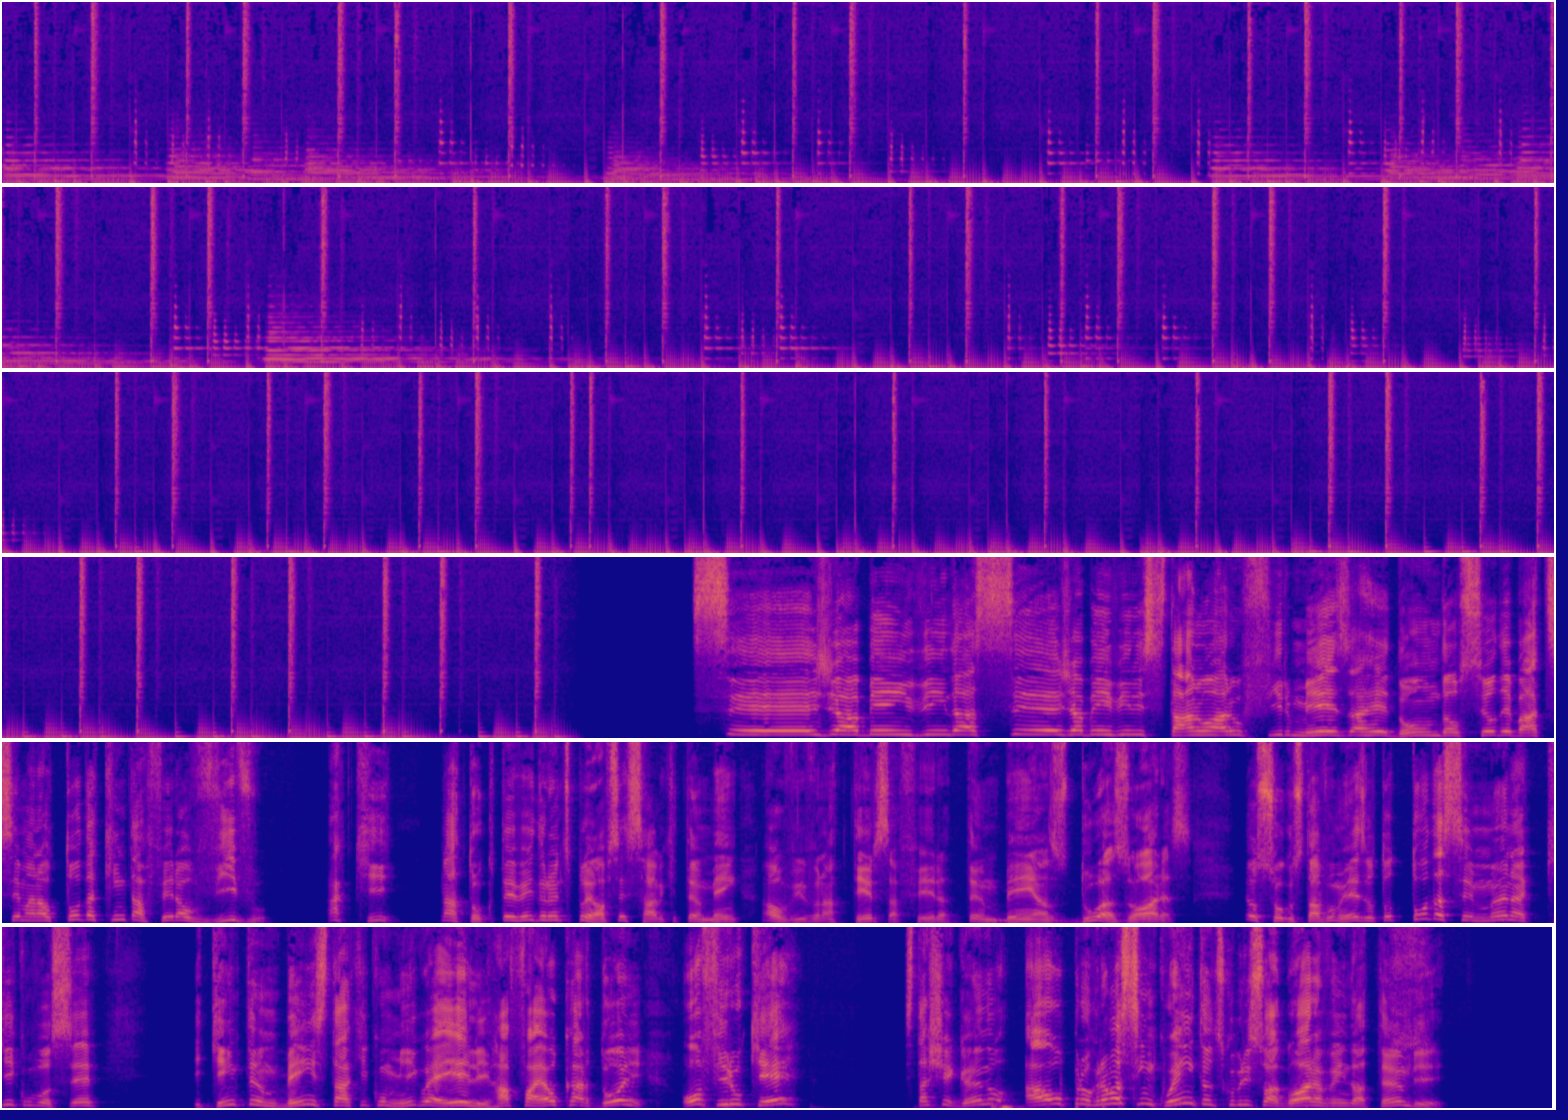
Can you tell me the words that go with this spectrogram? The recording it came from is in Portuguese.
you Seja bem-vinda, seja bem-vindo. Está no ar o Firmeza Redonda, o seu debate semanal toda quinta-feira ao vivo, aqui na Toco TV. E durante os playoffs, você sabe que também ao vivo na terça-feira, também às duas horas. Eu sou Gustavo Mesa, eu tô toda semana aqui com você. E quem também está aqui comigo é ele, Rafael Cardone, o Firuquê. Está chegando ao programa 50, eu descobri isso agora vendo a thumb.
